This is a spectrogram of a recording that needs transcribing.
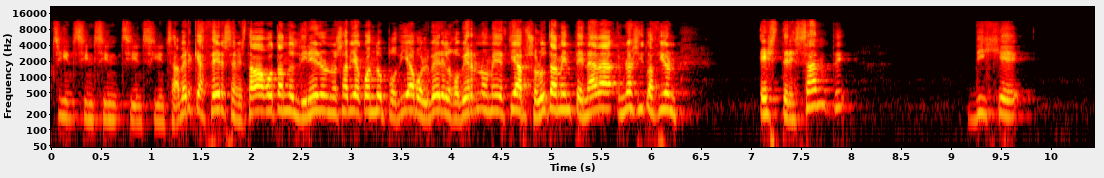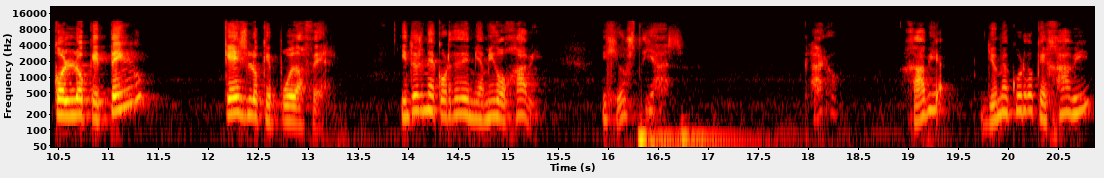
sin, sin, saber qué hacer, se me estaba agotando el dinero, no sabía cuándo podía volver, el gobierno no me decía absolutamente nada, una situación estresante, dije, con lo que tengo, ¿qué es lo que puedo hacer? Y entonces me acordé de mi amigo Javi. Dije, hostias, claro, Javi, yo me acuerdo que Javi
